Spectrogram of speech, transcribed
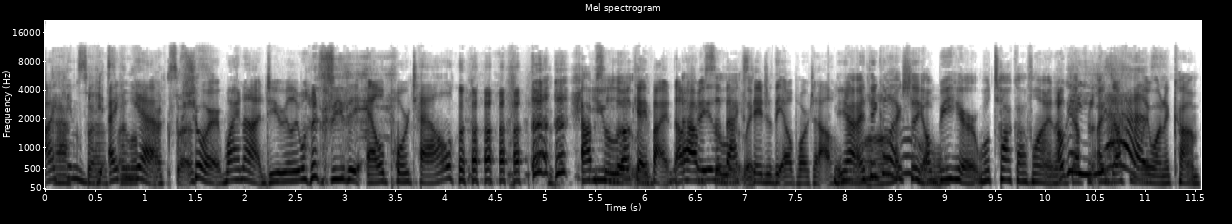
I can. Access. I I can. love yeah, access. sure. Why not? Do you really want to see the El Portal? Absolutely. okay, fine. I'll show you the backstage of the El Portal. Yeah, I think I'll actually I'll be oh. here. We'll talk offline. Okay, I, defi- I definitely want to come.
